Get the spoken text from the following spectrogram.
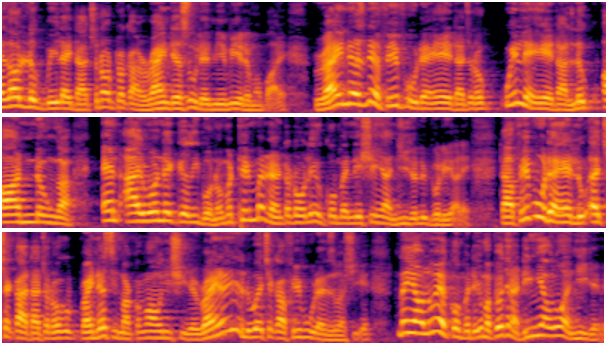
unlock လုပ်ပေးလိုက်တာကျွန်တော်အတွက်က Rinders ကိုလည်းမြင်မိရတယ်မှာပါတယ် Rinders နဲ့ Facebook တယ်ရဲ့ဒါကျွန်တော်ကွင်းလည်ရဲ့ဒါလုတ်အားနှုံးက and ironically ပေါ့နော်မထင်မှတ်တယ်တော်တော်လေးကို combination ရညီတယ်လို့ပြောလို့ရတယ်ဒါ Facebook တန်ရဲ့လိုအပ်ချက်ကဒါကျွန်တော်တို့ Rider စီမှာကောင်းကောင်းကြီးရှိတယ် Rider ရဲ့လိုအပ်ချက်က Facebook တန်ဆိုတာရှိတယ်နှစ်ယောက်လုံးရဲ့ competition မှာပြောချင်တာဒီနှစ်ယောက်လုံးကညီတယ်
